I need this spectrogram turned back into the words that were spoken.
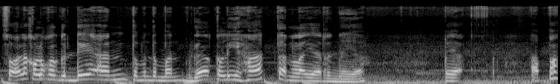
Soalnya kalau kegedean teman-teman gak kelihatan layarnya ya. Kayak apa?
